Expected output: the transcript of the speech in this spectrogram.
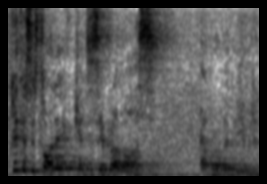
O que, que essa história quer dizer para nós? É a própria Bíblia.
